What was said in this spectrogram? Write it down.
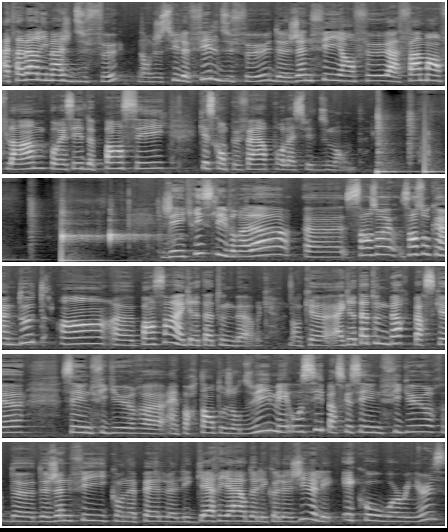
à travers l'image du feu. Donc, je suis le fil du feu, de jeune fille en feu à femme en flamme, pour essayer de penser qu'est-ce qu'on peut faire pour la suite du monde. J'ai écrit ce livre-là euh, sans, aucun doute en euh, pensant à Greta Thunberg. Donc, euh, à Greta Thunberg parce que c'est une figure importante aujourd'hui, mais aussi parce que c'est une figure de, de jeunes filles qu'on appelle les guerrières de l'écologie, les eco-warriors,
